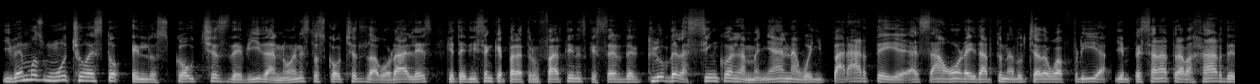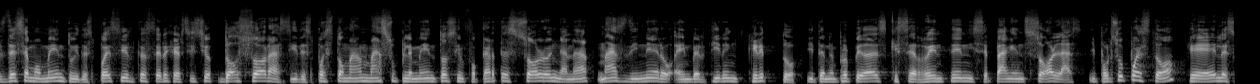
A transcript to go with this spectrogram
Y vemos mucho esto en los coaches de vida, ¿no? En estos coaches laborales que te dicen que para triunfar tienes que ser del club de las 5 de la mañana, güey, y pararte a esa hora y darte una ducha de agua fría y empezar a trabajar desde ese momento y después irte a hacer ejercicio dos horas y después tomar más suplementos y enfocarte solo en ganar más dinero e invertir en cripto y tener propiedades que se renten y se paguen solas. Y por supuesto que les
